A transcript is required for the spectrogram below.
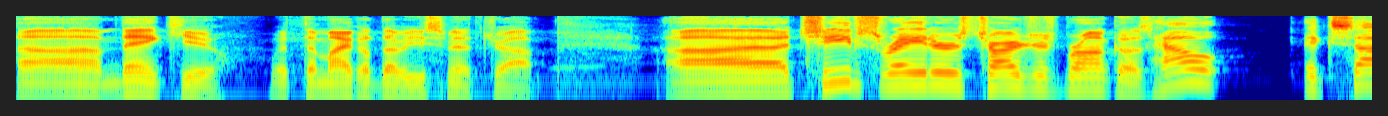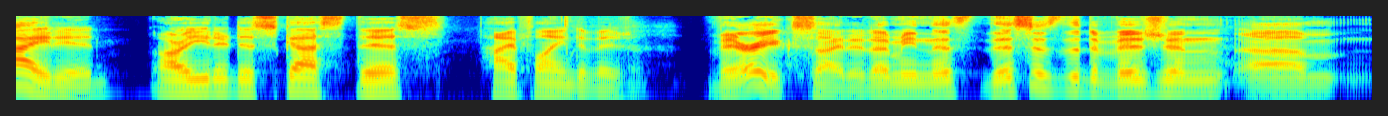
um, thank you with the Michael W. Smith drop. Uh, Chiefs, Raiders, Chargers, Broncos. How excited are you to discuss this high flying division? Very excited. I mean this this is the division. Um,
